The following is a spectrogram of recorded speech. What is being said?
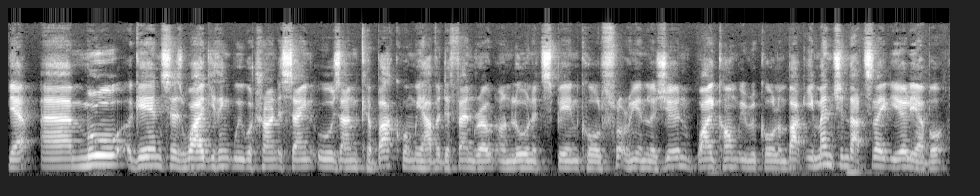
Yeah. Um, Mo again says, why do you think we were trying to sign Ozan Kabak when we have a defender out on loan at Spain called Florian Lejeune? Why can't we recall him back? You mentioned that slightly earlier, but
